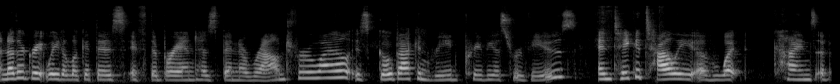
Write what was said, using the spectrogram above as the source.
Another great way to look at this, if the brand has been around for a while, is go back and read previous reviews and take a tally of what kinds of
